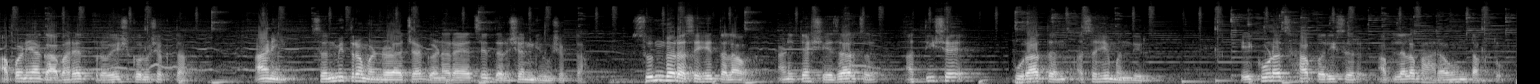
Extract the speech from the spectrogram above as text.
आपण या गाभाऱ्यात प्रवेश करू शकता आणि सन्मित्र मंडळाच्या गणरायाचे दर्शन घेऊ शकता. सुंदर असे हे तलाव आणि त्या शेजारचं अतिशय पुरातन असं हे मंदिर. एकूणच हा परिसर आपल्याला भारावून टाकतो.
